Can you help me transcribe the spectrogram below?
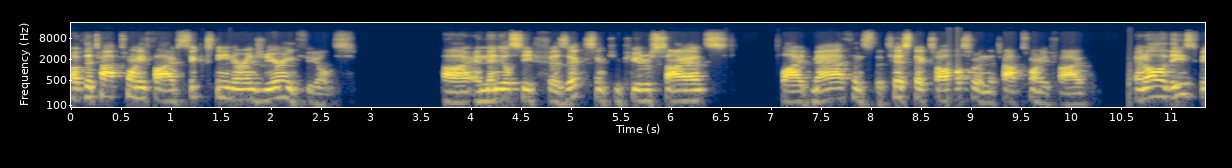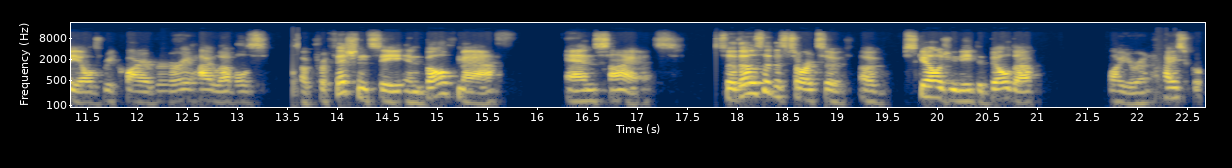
of the top 25, 16 are engineering fields. Uh, and then you'll see physics and computer science, applied math and statistics also in the top 25. And all of these fields require very high levels of proficiency in both math and science. So those are the sorts of, of skills you need to build up while you're in high school.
